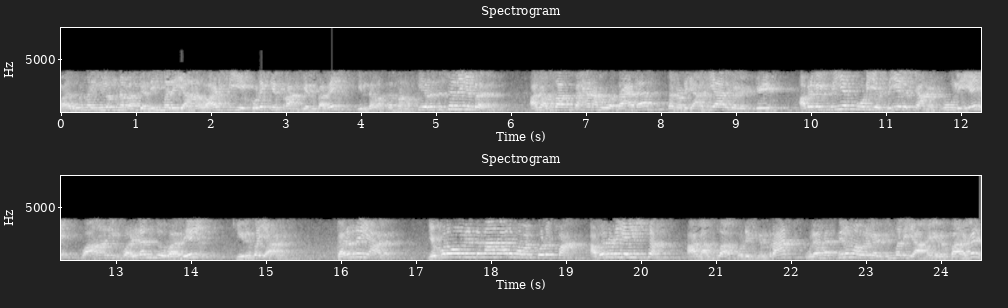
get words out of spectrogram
மறுமையிலும் நமக்கு நிம்மதியான வாழ்க்கையை கொடுக்கின்றான் என்பதை இந்த வசனம் நமக்கு எடுத்து செல்கின்றது ஆக அல்லாஹ் சுபஹானஹு வ தன்னுடைய அதிகாரிகளுக்கு அவர்கள் செய்யக்கூடிய செயலுக்கான கூலியை வாரி வழங்குவதில் கிருபையாளர் கருணையாளர். எவ்வளவு வேண்டுமானாலும் அவன் கொடுப்பான். அவனுடைய இஷ்டம். ஆக அல்லாஹ் கொடுக்கின்றான். உலகத்திலும் அவர்கள் நிம்மதியாக இருப்பார்கள்.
